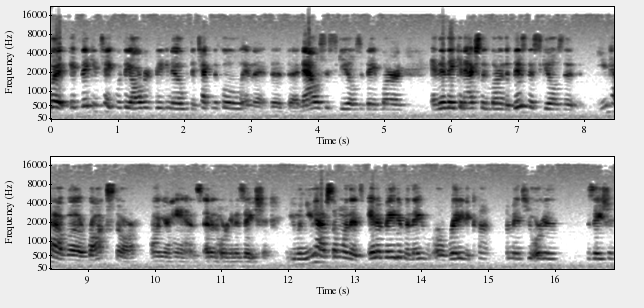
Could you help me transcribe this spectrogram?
but if they can take what they already know with the technical and the, the, the, analysis skills that they've learned, and then they can actually learn the business skills that you have a rock star on your hands at an organization. You, when you have someone that's innovative and they are ready to come into your organization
